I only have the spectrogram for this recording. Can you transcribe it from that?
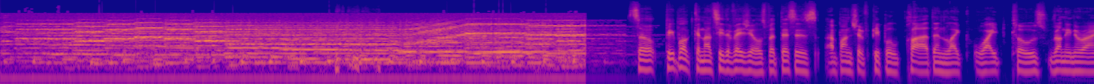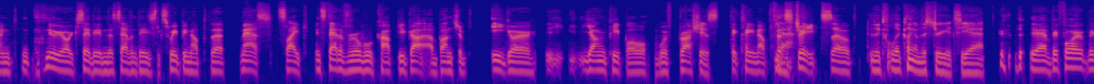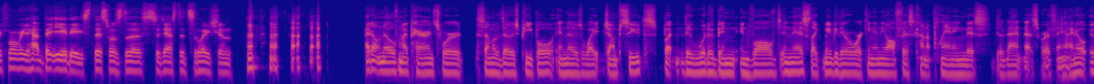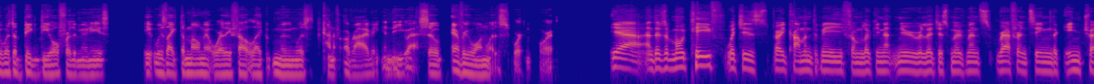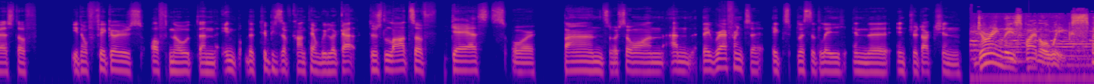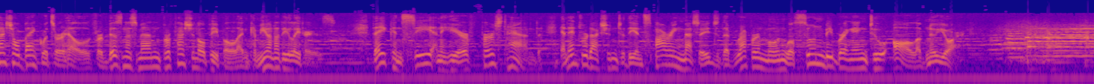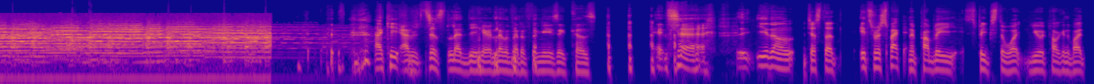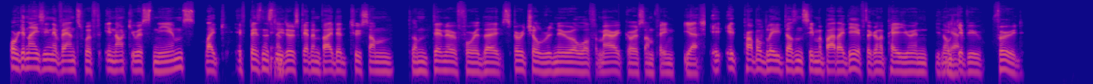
So people cannot see the visuals, but this is a bunch of people clad in like white clothes running around New York City in the 70s, like, sweeping up the mess. It's like instead of Robocop, you got a bunch of eager young people with brushes to clean up the yeah. streets. So the, the clean up the streets, yeah. yeah, before before we had the 80s, this was the suggested solution. I don't know if my parents were some of those people in those white jumpsuits, but they would have been involved in this. Like maybe they were working in the office, kind of planning this event, that sort of thing. I know it was a big deal for the Moonies. It was like the moment where they felt like Moon was kind of arriving in the US. So everyone was working for it. Yeah. And there's a motif which is very common to me from looking at new religious movements, referencing the interest of you know, figures of note. And in the two pieces of content we look at, there's lots of guests or bands or so on, and they reference it explicitly in the introduction. During these final weeks, special banquets are held for businessmen, professional people, and community leaders. They can see and hear firsthand an introduction to the inspiring message that Reverend Moon will soon be bringing to all of New York. I keep. I was just letting you hear a little bit of the music because it's, uh, you know, just that it's respect, and it probably speaks to what you were talking about. Organizing events with innocuous names, like if business Yeah. leaders get invited to some some dinner for the spiritual renewal of America or something, Yes. it, it probably doesn't seem a bad idea if they're going to pay you and you know Yeah. give you food.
